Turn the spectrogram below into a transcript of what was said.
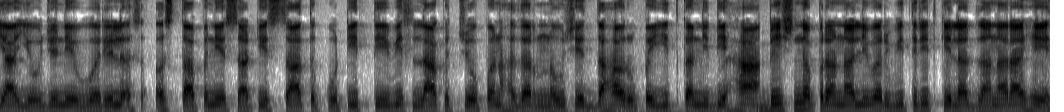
या योजनेवरील अस्थापनेसाठी सात कोटी तेवीस लाख चोपन्न हजार नऊशे दहा रुपये इतका निधी हा बेशन प्रणालीवर वितरित केला जाणार आहे.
